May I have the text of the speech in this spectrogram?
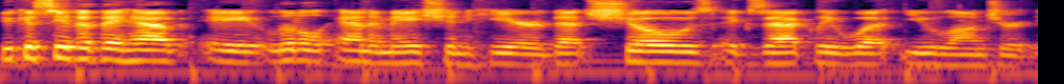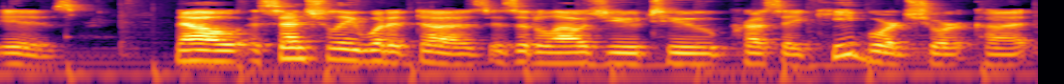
You can see that they have a little animation here that shows exactly what uLauncher is. Now, essentially what it does is it allows you to press a keyboard shortcut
